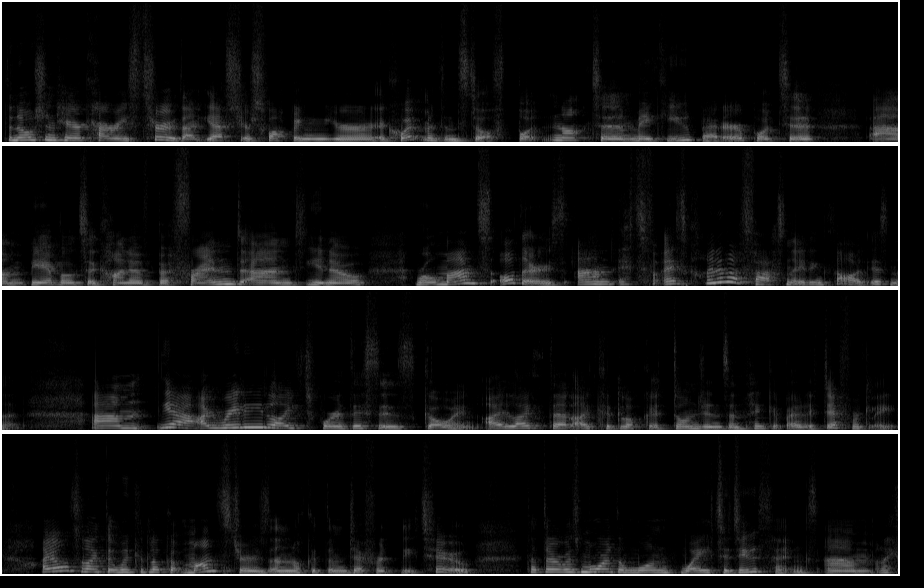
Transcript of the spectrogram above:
the notion here carries through that yes, you're swapping your equipment and stuff, but not to make you better, but to um, be able to kind of befriend and you know romance others and it's it's kind of a fascinating thought isn't it um, yeah, I really liked where this is going. I liked that I could look at dungeons and think about it differently. I also like that we could look at monsters and look at them differently too. That there was more than one way to do things. Um, and I,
